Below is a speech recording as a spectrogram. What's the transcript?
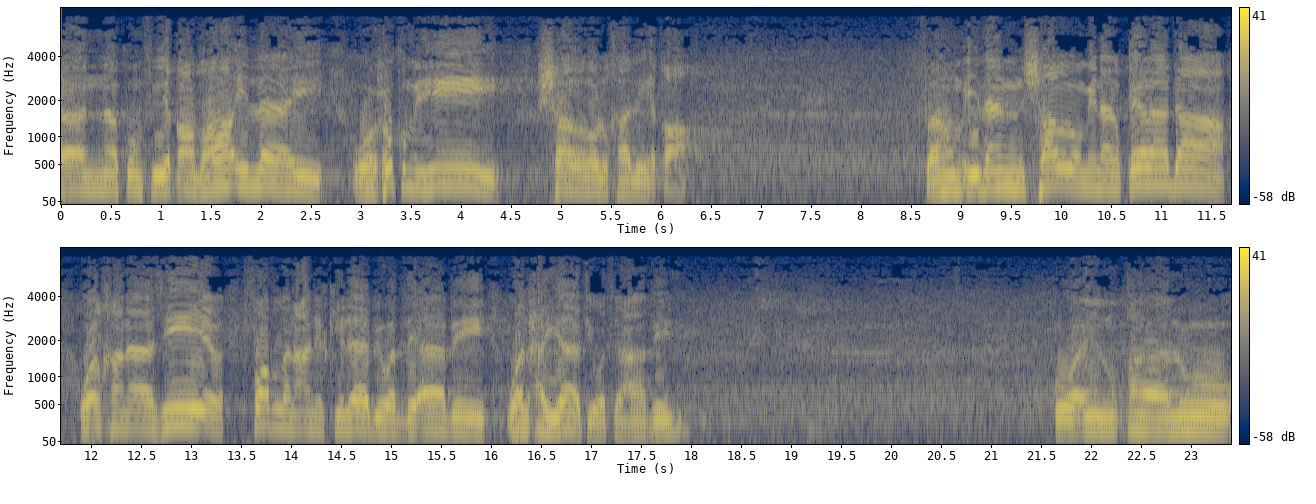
أنكم في قضاء الله وحكمه شر الخليقة فهم إذا شر من القردة والخنازير فضلا عن الكلاب والذئاب والحيات والثعابين. وإن قالوا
